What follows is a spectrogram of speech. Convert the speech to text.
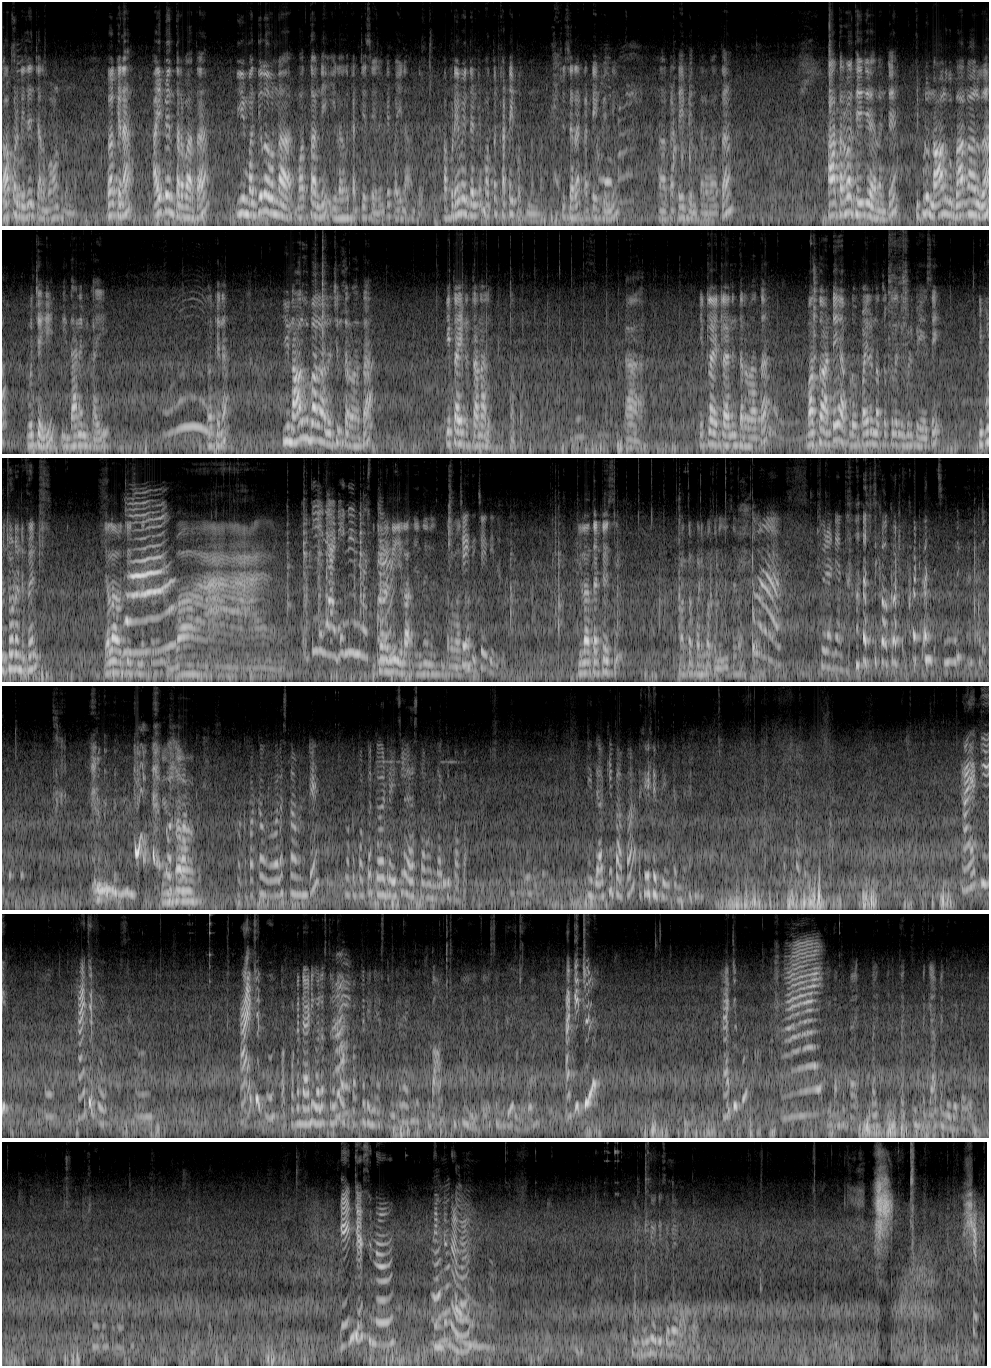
లోపల డిజైన్ చాలా బాగుంటుంది అన్నమాట ఓకేనా? అయిపోయిన తర్వాత ఈ మధ్యలో ఉన్న మొత్తాన్ని ఇలా కట్ చేసేయాలి. అంటే పైన అంటే అప్పుడు ఏమైందంటే మొత్తం కట్ అయిపోతుంది అన్నమాట చూసారా? కట్ అయిపోయింది. కట్ అయిపోయిన తర్వాత ఆ తర్వాత ఏం చేయాలంటే ఇప్పుడు నాలుగు భాగాలుగా వచ్చాయి ఈ దానిమ్మకాయ. ఓకేనా? ఈ నాలుగు భాగాలు వచ్చిన తర్వాత ఇట్లా ఇట్లా అనాలి మొత్తం. ఇట్లా ఇట్లా అనిన తర్వాత మొత్తం అంటే అప్పుడు పైన ఉన్న తొక్కులన్నీ విడిపోయేసి ఇప్పుడు చూడండి ఫ్రెండ్స్ ఎలా వచ్చేసిందో చూడండి. ఇలా ఏదైనా తర్వాత ఇలా తట్టేసి మొత్తం పడిపోతుంది చూసావా? చూడండి ఎంత ఫాస్ట్గా ఒక్కొక్కటి ఒక పక్క ఓలస్తా ఉంటే ఒక పక్క కర్డ్ రైస్లో వేస్తూ ఉంది అక్కి పాప. ఇది అక్కి పాప ఇది తింటుంది. అక్కి పాప. హాయ్ అక్కి. హాయ్ చెప్పు. హాయ్ చెప్పు. ఒక పక్క డాడీ వలస్తున్నాడు ఒక పక్క తినేస్తుంది. బాగా చూపి ఫేస్ ఉంటుంది అక్కి చూ హాయ్ చెప్పు. ఇదంతా బై- బై- ఇంత ఇంత గ్యాప్ ఎందుకు పెట్టావు? ఏం చేస్తున్నావు? తింటున్నావా? మనకు వీడియో తీసేదే రాదు. встречи.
